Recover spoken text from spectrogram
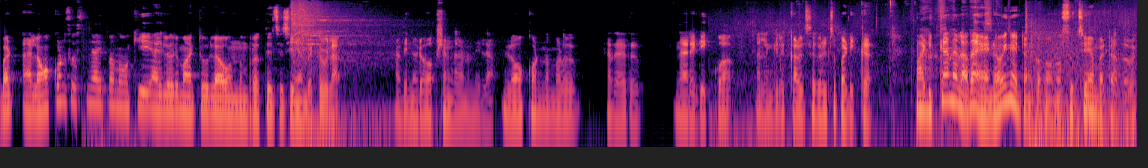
ബട്ട് ആ ലോക്ക് ഓൺ സിസ്റ്റം ഞാൻ ഇപ്പം നോക്കി അതിലൊരു മാറ്റമില്ല ഒന്നും പ്രത്യേകിച്ച് ചെയ്യാൻ പറ്റൂല. അതിനൊരു ഓപ്ഷൻ കാണുന്നില്ല. ലോക്ക് ഓൺ നമ്മൾ അതായത് നരകിക്കുക അല്ലെങ്കിൽ കളിച്ച് കളിച്ച് പഠിക്കുക. പഠിക്കാനല്ല അത് അനോയിങ് ആയിട്ട് എനിക്ക് തോന്നുന്നു സ്വിച്ച് ചെയ്യാൻ പറ്റാത്തത്.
